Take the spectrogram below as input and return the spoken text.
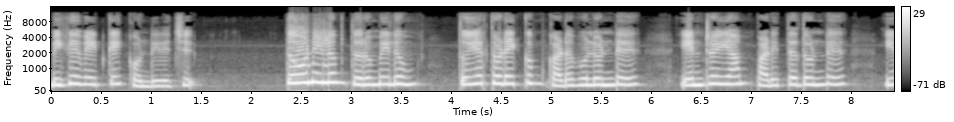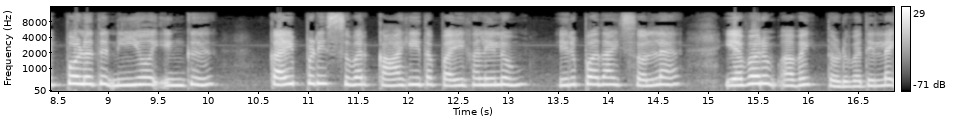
மிகு வேட்கை கொண்டிருச்சு. தூணிலும் துரும்பிலும் துயர் துடைக்கும் கடவுளுண்டு என்று யாம் படித்ததுண்டு. இப்பொழுது நீயோ இங்கு கைப்பிடி சுவர் காகித பைகளிலும் இருப்பதாய் சொல்ல எவரும் அவை தொடுவதில்லை.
